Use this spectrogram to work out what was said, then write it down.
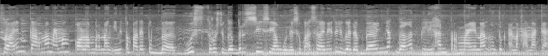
Selain karena memang kolam berenang ini tempatnya tuh bagus Terus juga bersih sih yang Bunda suka selain itu juga ada banyak banget pilihan permainan untuk anak-anaknya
